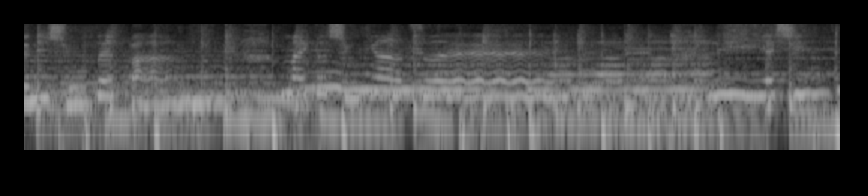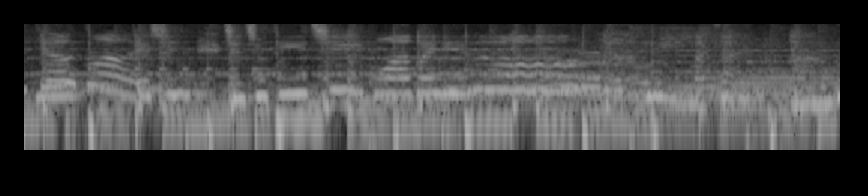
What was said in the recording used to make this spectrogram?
情想要放，莫搁想遐多。你的心也我的心，亲像天星伴月娘。你嘛知，啊，阮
